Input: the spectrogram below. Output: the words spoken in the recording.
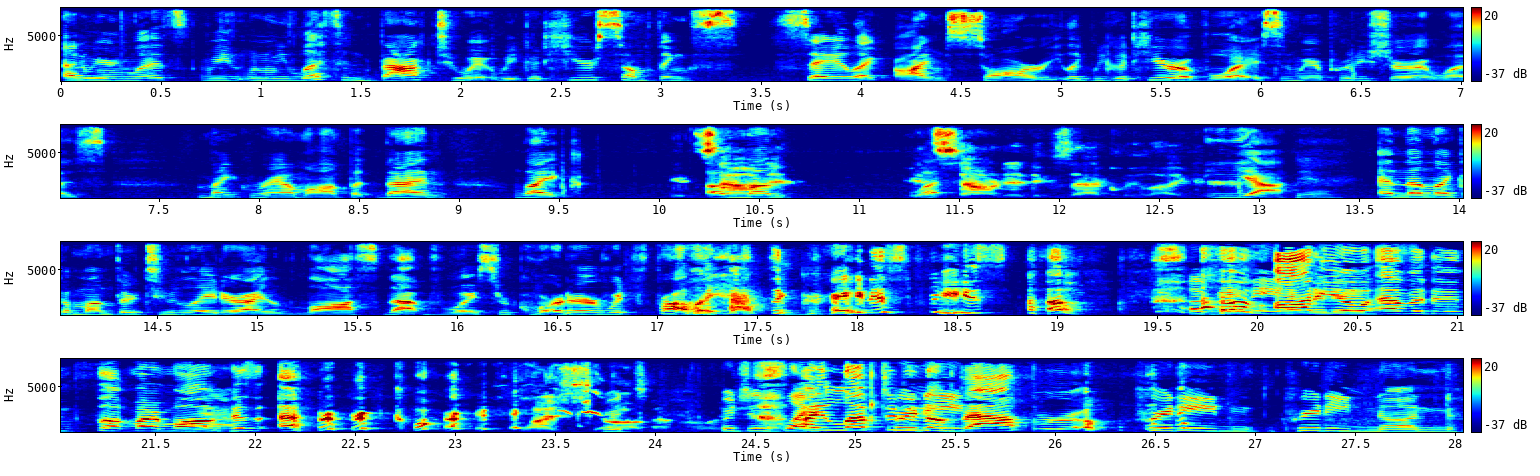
and we were lis- we when we listened back to it, we could hear something s- say like, "I'm sorry," like we could hear a voice, and we were pretty sure it was my grandma. But then like a sounded, month- it sounded exactly like her. Yeah. Yeah. And then like a month or two later I lost that voice recorder, which probably had the greatest piece of, of any audio evidence. evidence. that my mom Yeah. has ever recorded. Nice job, Emily. Which is like I left it in a pretty- bathroom. pretty pretty none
